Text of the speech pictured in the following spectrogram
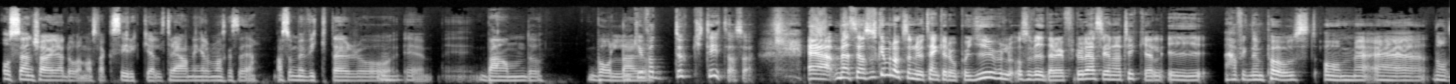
Och sen kör jag då någon slags cirkelträning, eller vad man ska säga. Alltså med vikter och Mm. eh, band och bollar. Gud vad duktigt alltså. Eh, men sen så ska man också nu tänka då på jul och så vidare, för då läser jag en artikel i Huffington Post om eh, någon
